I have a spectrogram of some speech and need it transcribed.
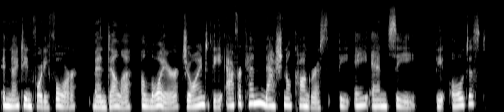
In 1944, Mandela, a lawyer, joined the African National Congress, the ANC, the oldest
